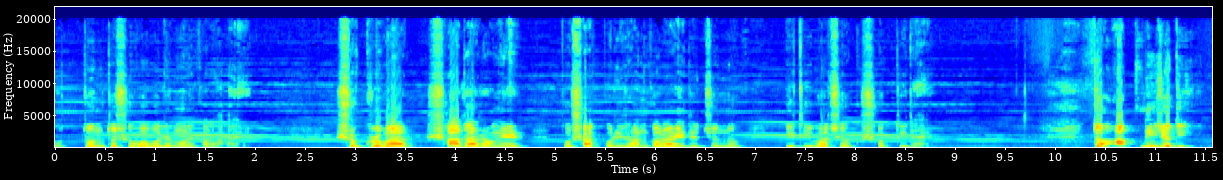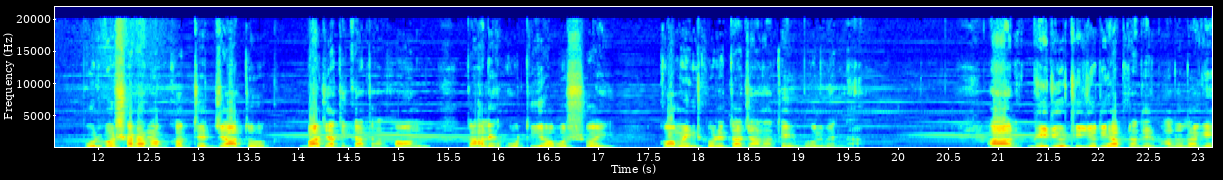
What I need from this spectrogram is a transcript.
অত্যন্ত শুভ বলে মনে করা হয়। শুক্রবার সাদা রঙের পোশাক পরিধান করা এদের জন্য ইতিবাচক শক্তি দেয়। তো আপনি যদি পূর্বসারা নক্ষত্রের জাতক বা জাতিকাতা হন, তাহলে অতি অবশ্যই কমেন্ট করে তা জানাতে ভুলবেন না। আর ভিডিওটি যদি আপনাদের ভালো লাগে,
